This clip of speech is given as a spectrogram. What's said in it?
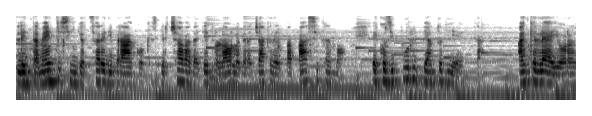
Lentamente il singhiozzare di Branco, che sbirciava da dietro l'orlo della giacca del papà, si calmò, e così pure il pianto di Evka. Anche lei ora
